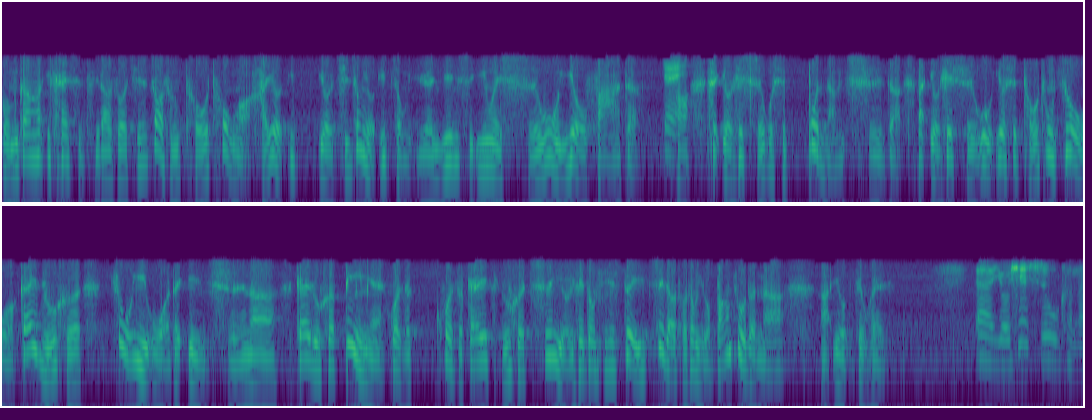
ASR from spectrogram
我们刚刚一开始提到说，其实造成头痛哦，还有一有其中有一种原因是因为食物诱发的。对。好，是有些食物是不能吃的，那有些食物又是头痛之后，我该如何注意我的饮食呢？该如何避免或者或者该如何吃？有一些东西是对于治疗头痛有帮助的呢？啊，有就会。呃，有些食物可能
